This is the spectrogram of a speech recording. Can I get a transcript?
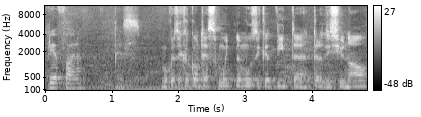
por aí fora. Isso. Uma coisa que acontece muito na música dita tradicional,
